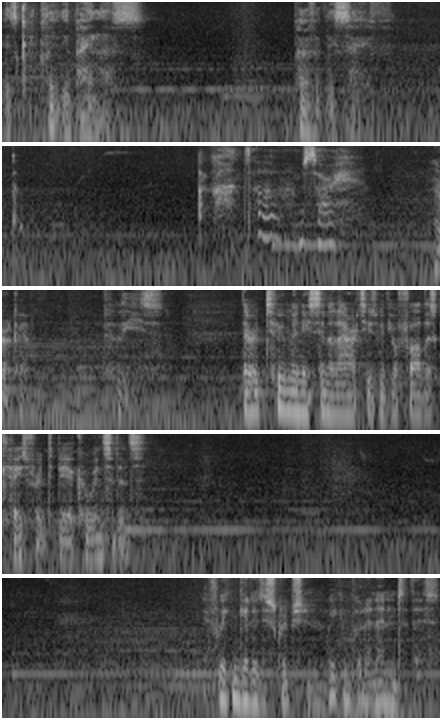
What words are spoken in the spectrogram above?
It's completely painless, perfectly safe. I can't. Uh, I'm sorry. Erica, please. There are too many similarities with your father's case for it to be a coincidence. If we can get a description, we can put an end to this.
